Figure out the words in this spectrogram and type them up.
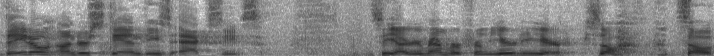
they don't understand these axes. See, I remember from year to year. So, so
